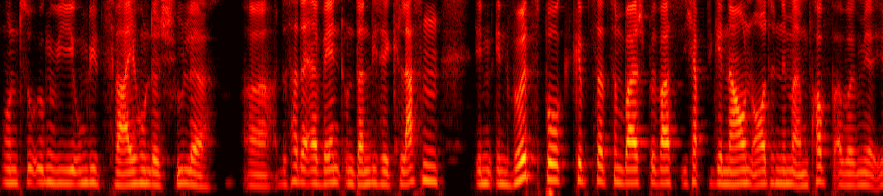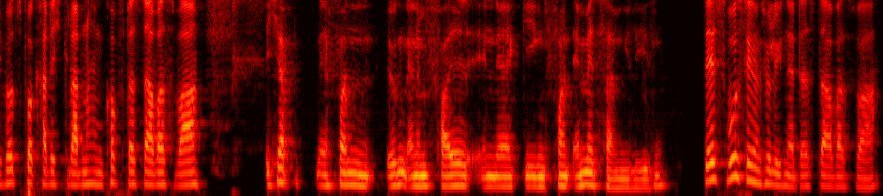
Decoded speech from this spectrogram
und so irgendwie um die 200 Schüler. Äh, das hat er erwähnt und dann diese Klassen in, in Würzburg gibt es da zum Beispiel was. Ich habe die genauen Orte nicht mehr im Kopf, aber mir, Würzburg hatte ich gerade noch im Kopf, dass da was war. Ich habe von irgendeinem Fall in der Gegend von Emmetsheim gelesen. Das wusste ich natürlich nicht, dass da was war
